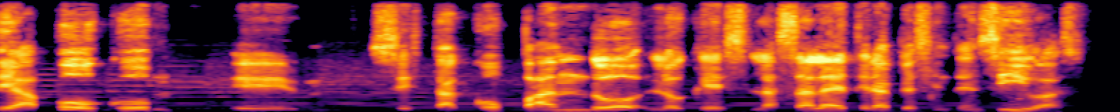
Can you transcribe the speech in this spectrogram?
de a poco eh, se está copando lo que es la sala de terapias intensivas.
